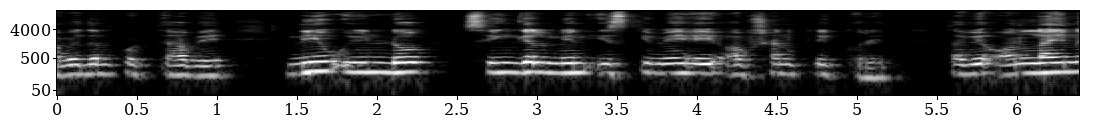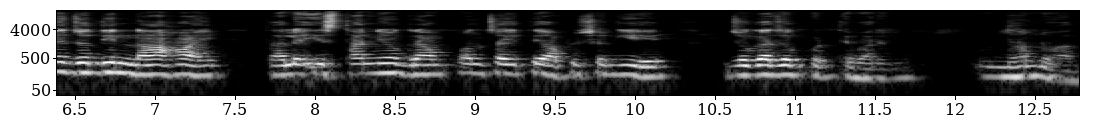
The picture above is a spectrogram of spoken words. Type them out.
আবেদন করতে হবে। নিউ উইন্ডো সিঙ্গেল মেন স্কিমে এই অপশান ক্লিক করে। তবে অনলাইনে যদি না হয়, তাহলে স্থানীয় গ্রাম পঞ্চায়েতে অফিসে গিয়ে যোগাযোগ করতে পারেন। ধন্যবাদ।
